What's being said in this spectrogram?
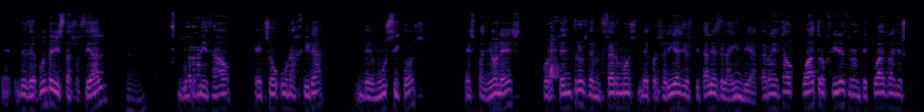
eh, desde el punto de vista social, yo he organizado, he hecho una gira de músicos españoles por centros de enfermos, leproserías y hospitales de la India. He organizado cuatro giras durante cuatro años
